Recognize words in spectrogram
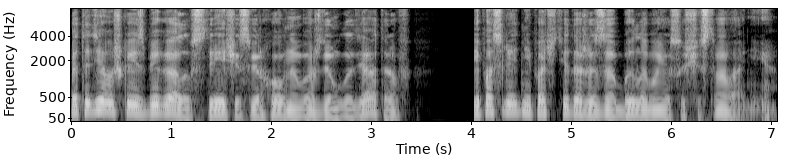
Эта девушка избегала встречи с верховным вождем гладиаторов, и последний почти даже забыл об ее существовании.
